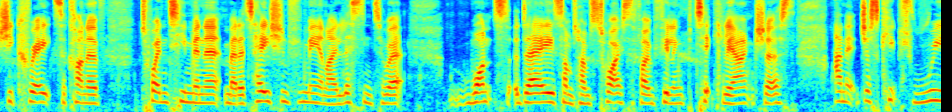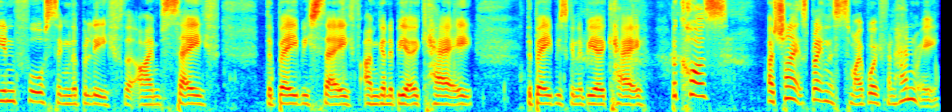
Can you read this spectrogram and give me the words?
She creates a kind of 20 minute meditation for me, and I listen to it once a day, sometimes twice if I'm feeling particularly anxious. And it just keeps reinforcing the belief that I'm safe, the baby's safe, I'm going to be okay, the baby's going to be okay. Because I was trying to explain this to my boyfriend Henry.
